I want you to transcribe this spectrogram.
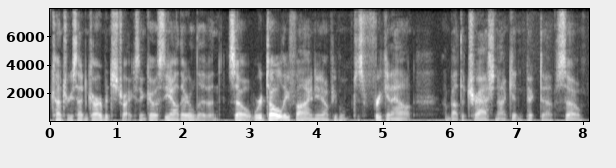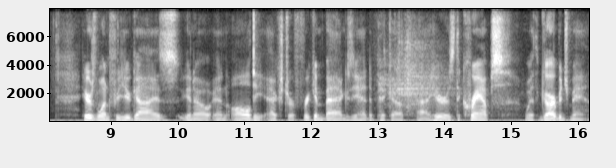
countries had garbage strikes and go see how they're living. So we're totally fine. You know, people just freaking out about the trash not getting picked up. So here's one for you guys, you know, and all the extra freaking bags you had to pick up. Uh, here is the Cramps with Garbage Man.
